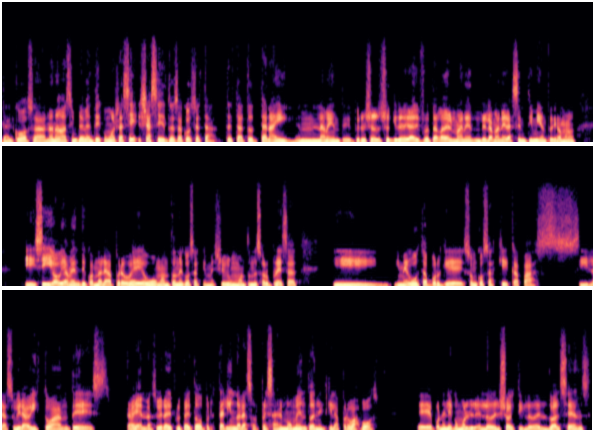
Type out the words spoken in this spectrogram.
tal cosa. No, no, simplemente es como, ya sé, ya sé toda esa cosa, ya está, está tan ahí en la mente, pero yo, yo quiero ir a disfrutarla de la manera sentimiento, digamos, ¿no? Y sí, obviamente cuando la probé hubo un montón de cosas que me llevé un montón de sorpresas y, y me gusta porque son cosas que capaz si las hubiera visto antes está bien, las hubiera disfrutado y todo, pero está lindo la sorpresa en el momento en el que la probás vos. Eh, ponerle como lo del joystick, lo del DualSense,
